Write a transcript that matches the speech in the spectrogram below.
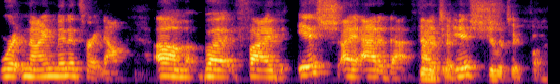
We're at nine minutes right now. Um, but five ish, I added that. Five ish. Give or take five.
